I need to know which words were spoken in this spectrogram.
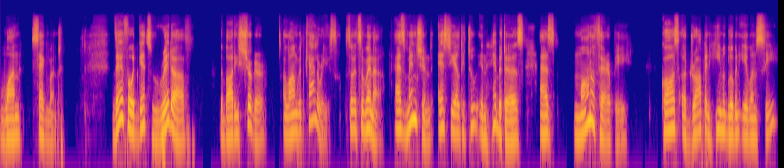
S1 segment. Therefore, it gets rid of the body's sugar along with calories. So it's a winner. As mentioned, SGLT2 inhibitors as monotherapy cause a drop in hemoglobin A1C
